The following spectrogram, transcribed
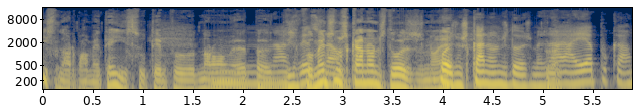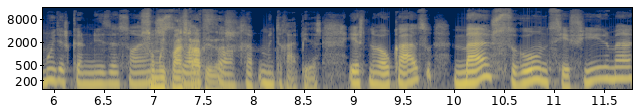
Isso normalmente é isso, o tempo normalmente, hum, pelo menos não. nos cânones de hoje, não é? Pois, nos cânones de hoje, mas Pronto. à época há muitas canonizações. São muito mais rápidas. Só, muito rápidas. Este não é o caso, mas segundo se afirma,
